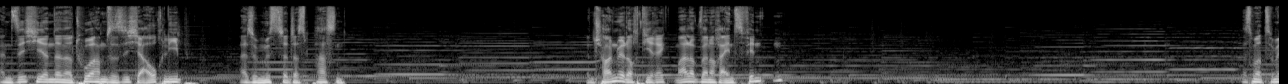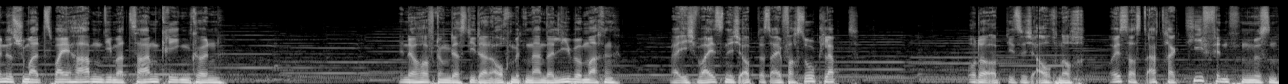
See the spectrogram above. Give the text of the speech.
An sich hier in der Natur haben sie sich ja auch lieb. Also müsste das passen. Dann schauen wir doch direkt mal, ob wir noch eins finden. Dass wir zumindest schon mal zwei haben, die wir zahm kriegen können. In der Hoffnung, dass die dann auch miteinander Liebe machen. Weil ich weiß nicht, ob das einfach so klappt. Oder ob die sich auch noch äußerst attraktiv finden müssen.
